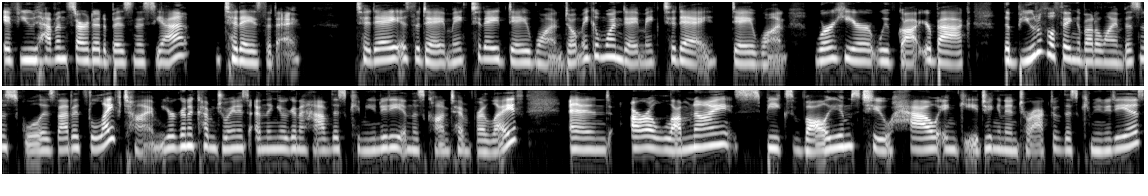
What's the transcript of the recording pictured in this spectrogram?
if you haven't started a business yet, today's the day. Today is the day. Make today day one. Don't make it one day. Make today day one. We're here. We've got your back. The beautiful thing about Aligned Business School is that it's lifetime. You're going to come join us and then you're going to have this community and this content for life. And our alumni speaks volumes to how engaging and interactive this community is.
